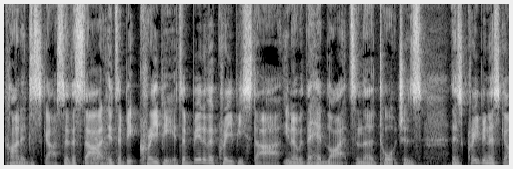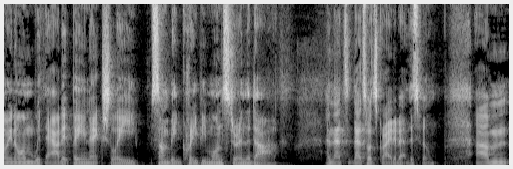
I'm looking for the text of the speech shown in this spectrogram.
kind of discussed. So the start, it's a bit creepy. It's a bit of a creepy start, you know, with the headlights and the torches. There's creepiness going on without it being actually some big creepy monster in the dark. And that's that's what's great about this film. Um,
